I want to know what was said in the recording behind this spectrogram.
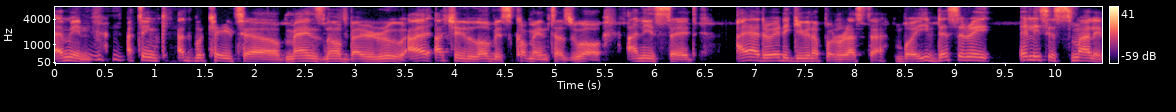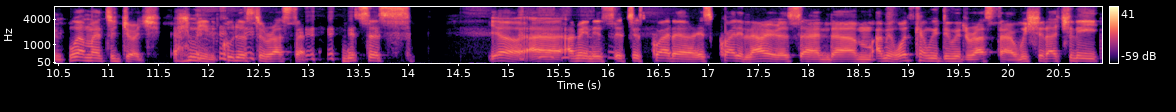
I mean, I think Advocate uh, Man's not Barry I actually love his comment as well, and he said I had already given up on Rasta, but if Desiree Ellis is smiling, who am I to judge? I mean, kudos to Rasta. This is, yeah. Uh, I mean, it's it's just quite a it's quite hilarious. And um, I mean, what can we do with Rasta? We should actually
